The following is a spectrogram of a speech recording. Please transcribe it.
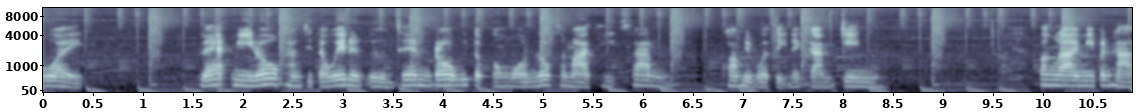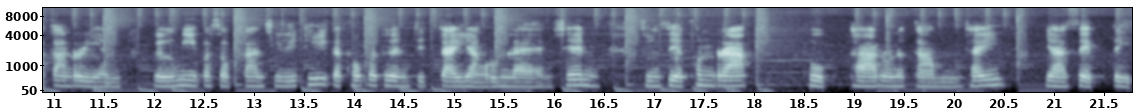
ด้วย และมีโรคทางจิตเวชอื่น ๆ เช่น โรควิตกกังวล โรคสมาธิสั้น ความผิดปกติในการกิน บางรายมีปัญหาการเรียน หรือมีประสบการณ์ชีวิตที่กระทบกระเทือนจิตใจอย่างรุนแรง เช่น สูญเสียคนรัก ถูกทารุณกรรม ใช้ยาเสพติด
